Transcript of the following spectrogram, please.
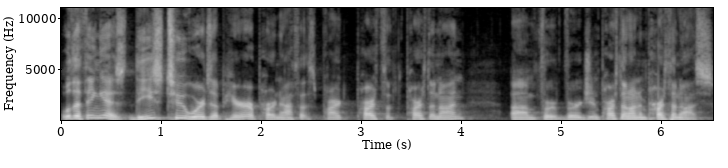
Well, the thing is, these two words up here are Parnathos, Parth, Parth, Parthenon um, for virgin, Parthenon and Parthenos.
